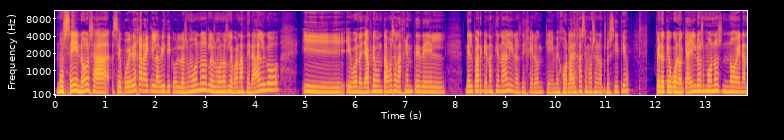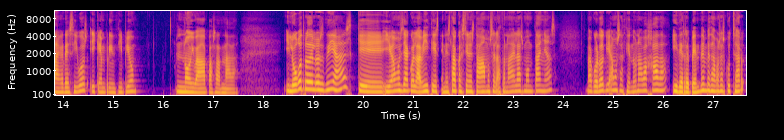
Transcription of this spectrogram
no sé, ¿no? O sea, se puede dejar aquí la bici con los monos, los monos le van a hacer algo. Y, y bueno, ya preguntamos a la gente del, del Parque Nacional y nos dijeron que mejor la dejásemos en otro sitio, pero que bueno, que ahí los monos no eran agresivos y que en principio no iba a pasar nada. Y luego otro de los días que íbamos ya con la bici, en esta ocasión estábamos en la zona de las montañas, me acuerdo que íbamos haciendo una bajada y de repente empezamos a escuchar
